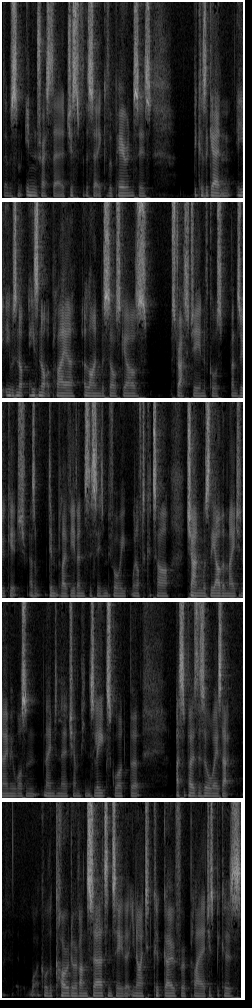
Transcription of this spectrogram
there was some interest there just for the sake of appearances. because again, he, he was not he's not a player aligned with Solskjaer's strategy, and of course, Mandzukic hasn't didn't play for Juventus this season before he went off to Qatar. Can was the other major name who wasn't named in their Champions League squad, but I suppose there's always that what I call the corridor of uncertainty that United could go for a player just because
